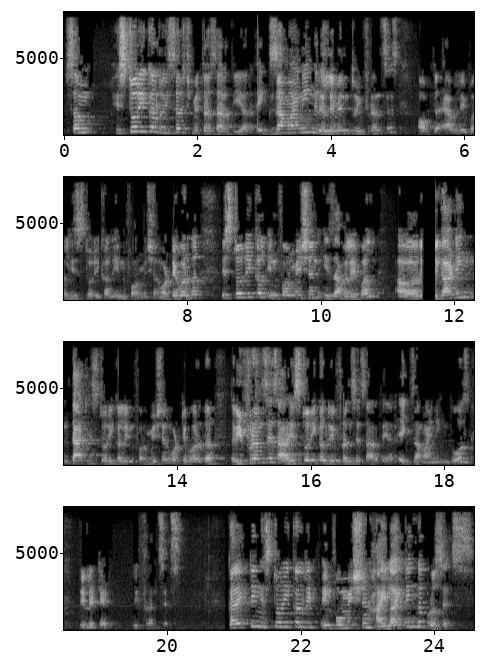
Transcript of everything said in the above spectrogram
some historical research methods are there examining relevant references of the available historical information. Whatever the historical information is available uh, regarding that historical information whatever the references are historical references are there examining those related references. Collecting historical information highlighting the process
